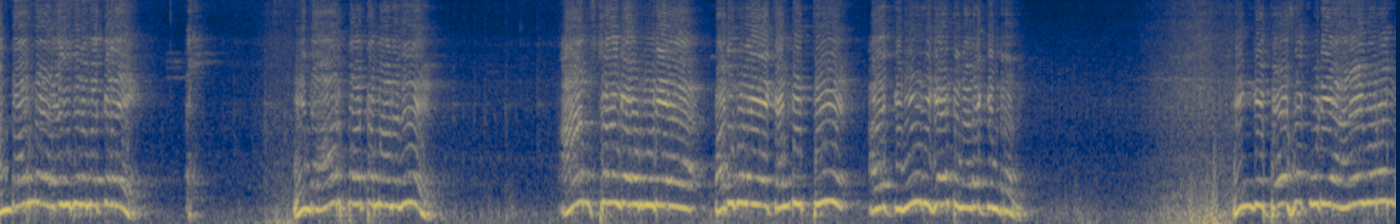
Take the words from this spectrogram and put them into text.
அன்பார்ந்த வெகுஜன மக்களே இந்த ஆர்ப்பாட்டமான ஆம்ஸ்டாங் அவர்களுடைய படுகொலையை கண்டித்து அதற்கு நீதி கேட்டு நடக்கின்றது இங்கு பேசக்கூடிய அனைவரும்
